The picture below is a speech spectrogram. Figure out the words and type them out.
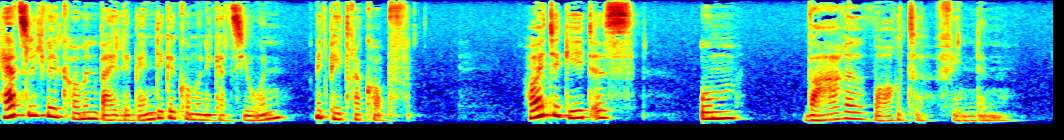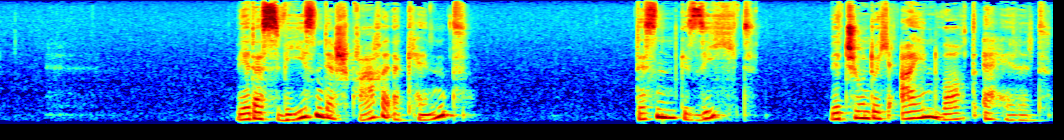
Herzlich willkommen bei Lebendige Kommunikation mit Petra Kopf. Heute geht es um wahre Worte finden. Wer das Wesen der Sprache erkennt, dessen Gesicht wird schon durch ein Wort erhellt.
